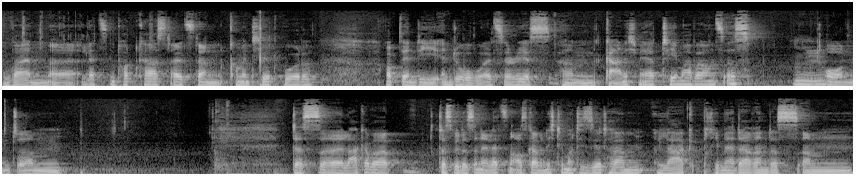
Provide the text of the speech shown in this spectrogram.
war im äh, letzten Podcast, als dann kommentiert wurde, ob denn die Enduro World Series ähm, gar nicht mehr Thema bei uns ist. Mhm. Und ähm, das äh, lag aber, dass wir das in der letzten Ausgabe nicht thematisiert haben, lag primär daran, dass ähm,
